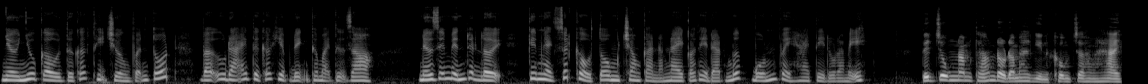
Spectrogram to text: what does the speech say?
nhờ nhu cầu từ các thị trường vẫn tốt và ưu đãi từ các hiệp định thương mại tự do. Nếu diễn biến thuận lợi, kim ngạch xuất khẩu tôm trong cả năm nay có thể đạt mức 4,2 tỷ đô la Mỹ. Tính chung 5 tháng đầu năm 2022,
